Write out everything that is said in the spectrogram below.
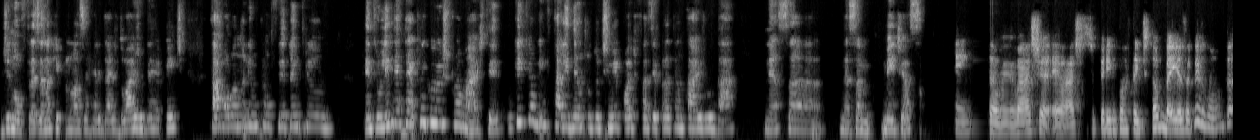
De novo, trazendo aqui para nossa realidade do ágil, de repente está rolando ali um conflito entre o, entre o líder técnico e o Scrum Master. O que, que alguém que está ali dentro do time pode fazer para tentar ajudar nessa, nessa mediação? Então, eu acho, eu acho super importante também essa pergunta,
